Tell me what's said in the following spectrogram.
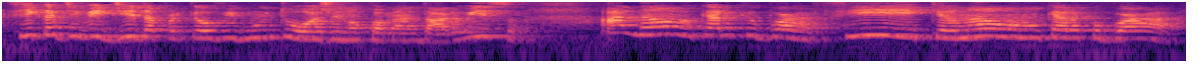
fica dividida, porque eu vi muito hoje no comentário isso. Ah, não, eu quero que o Borra fique, eu não, eu não quero que o Borra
